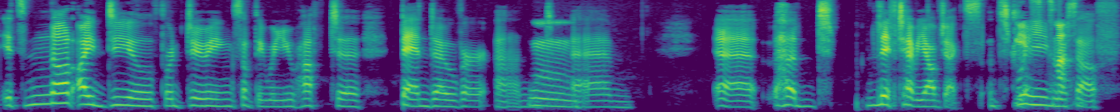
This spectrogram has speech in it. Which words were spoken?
it's not ideal for doing something where you have to bend over and um uh and lift heavy objects and strain not- yourself.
